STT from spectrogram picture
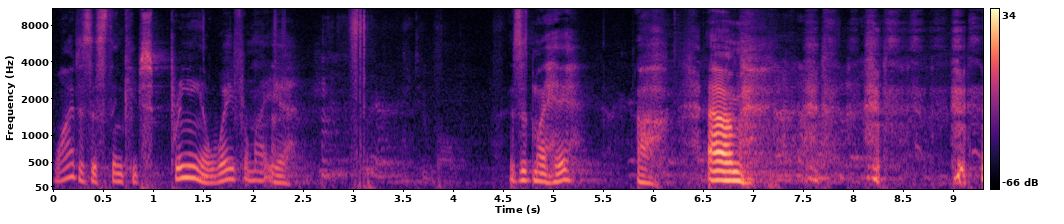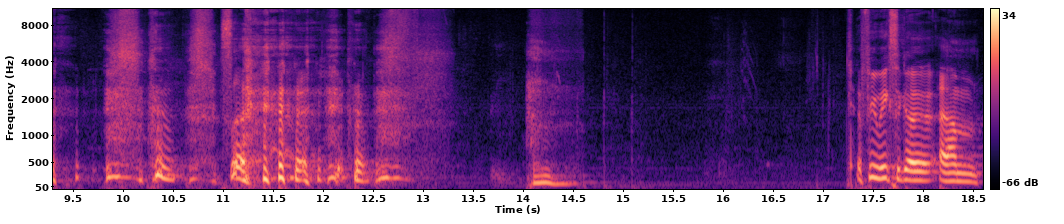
Why does this thing keep springing away from my ear? Is it my hair? Oh. Um, so, a few weeks ago, um,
